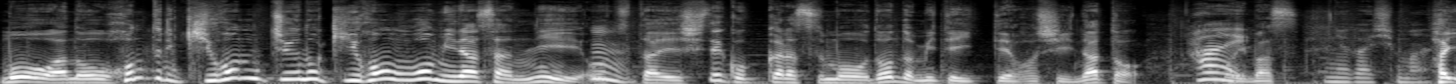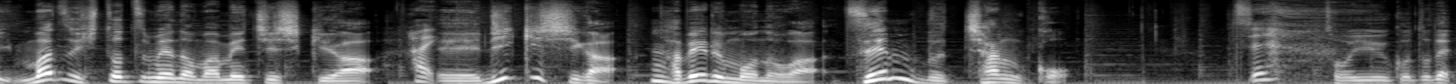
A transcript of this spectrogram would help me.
もうあの本当に基本中の基本を皆さんにお伝えして、ここから相撲をどんどん見ていってほしいなとはい。思います。お願いします、はい、まず一つ目の豆知識は、はい。えー力士が食べるものは全部ちゃんこ、ぜ ということで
